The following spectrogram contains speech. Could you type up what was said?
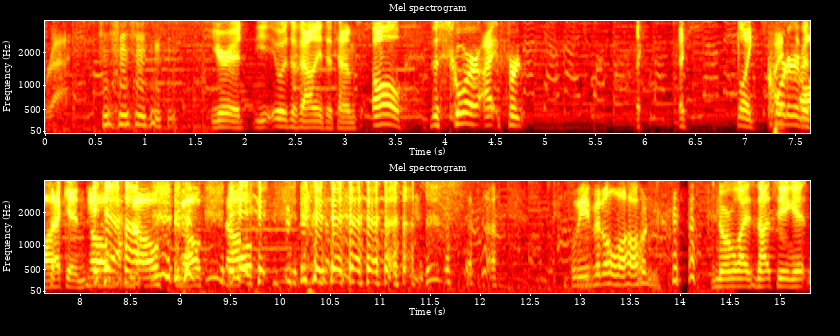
Rats. You're a, it was a valiant attempt. Oh, the score I for like a, like quarter of a it. second. No, Yeah. no, no, no. Leave it alone. Normalize not seeing it.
